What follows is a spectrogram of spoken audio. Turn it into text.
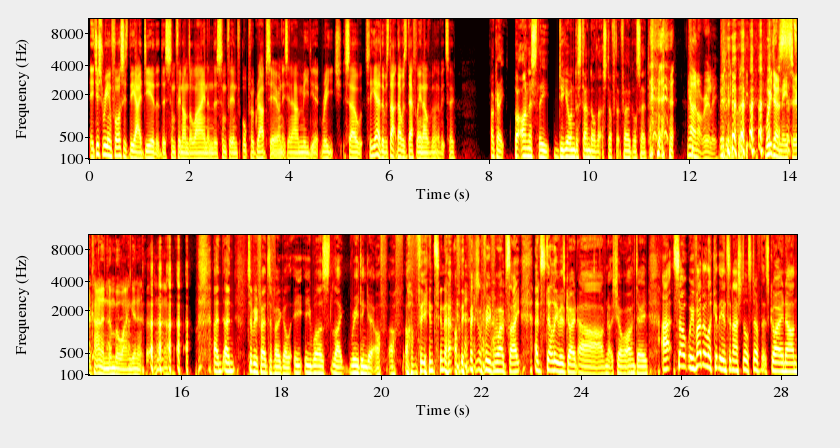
it just reinforces the idea that there's something on the line and there's something up for grabs here and it's in our immediate reach. So so yeah, there was that that was definitely an element of it too. Okay, but honestly, do you understand all that stuff that Fergal said? No, not really. We don't, we don't need It's to. kind of number one, isn't it? and and to be fair to Fergal, he, he was like reading it off, off off the internet, of the official FIFA website, and still he was going, "Oh, I'm not sure what I'm doing." Uh, so we've had a look at the international stuff that's going on.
